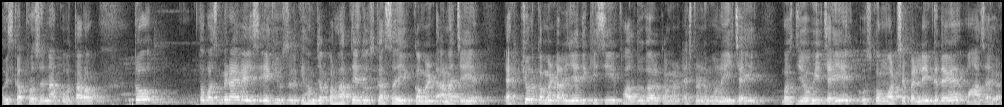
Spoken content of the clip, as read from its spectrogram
और इसका प्रोसेस मैं आपको बता रहा हूँ। तो तो बस मेरा एक ही उसूल कि हम जब पढ़ाते हैं तो उसका सही कमेंट आना चाहिए। एक्चुअल कमेंट आना यदि किसी फालतू का कमेंट स्टूडेंट को नहीं चाहिए। बस जो भी चाहिए, उसको हम व्हाट्सएप पर लिंक देंगे, वहाँ से आएगा।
